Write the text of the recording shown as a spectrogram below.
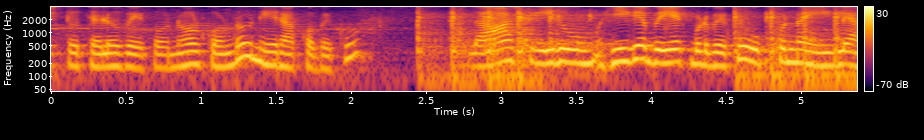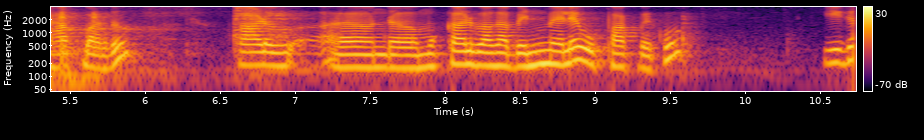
ಎಷ್ಟು ತೆಳು ಬೇಕು ನೋಡಿಕೊಂಡು ನೀರು ಹಾಕ್ಕೋಬೇಕು. ಲಾಸ್ಟ್ ಇದು ಹೀಗೆ ಬೇಯಕ್ಕೆ ಬಿಡಬೇಕು. ಉಪ್ಪನ್ನು ಈಗಲೇ ಹಾಕಬಾರ್ದು. ಕಾಳು ಒಂದು ಮುಕ್ಕಾಲು ಭಾಗ ಬೆಂದ ಮೇಲೆ ಉಪ್ಪು ಹಾಕಬೇಕು. ಈಗ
